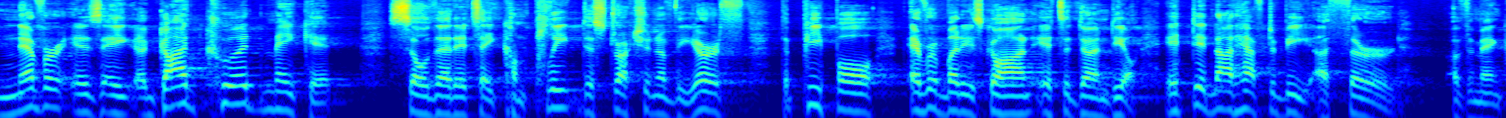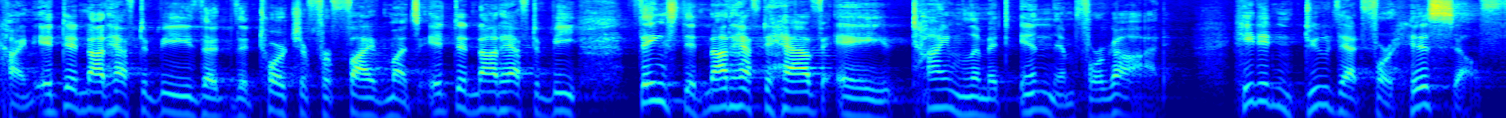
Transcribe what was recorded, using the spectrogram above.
never is a, God could make it so that it's a complete destruction of the earth, the people, everybody's gone, it's a done deal. It did not have to be a third of the mankind. It did not have to be the, the torture for five months. It did not have to be, things did not have to have a time limit in them for God. He didn't do that for himself.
